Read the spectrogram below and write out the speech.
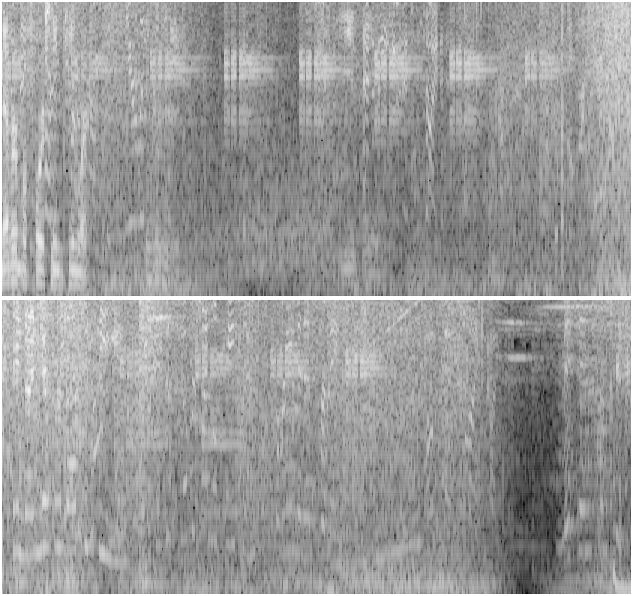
never before seen teamwork. Easy. And I never got the D. They discovered my location. Three minutes remaining. Mission complete.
